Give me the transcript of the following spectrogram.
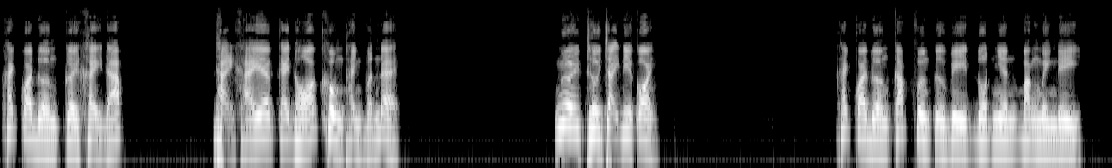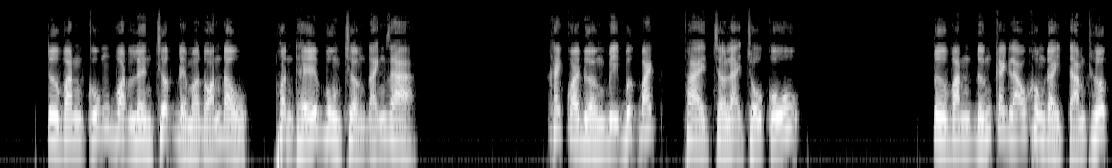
Khách qua đường cười khẩy đáp. Đại khái cái đó không thành vấn đề. Người thử chạy đi coi. Khách qua đường cắp Phương Tử Vi đột nhiên băng mình đi. Tư văn cũng vọt lên trước để mà đón đầu, thuận thế vùng trường đánh ra. Khách qua đường bị bức bách, phải trở lại chỗ cũ. Từ văn đứng cách lão không đầy tám thước.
